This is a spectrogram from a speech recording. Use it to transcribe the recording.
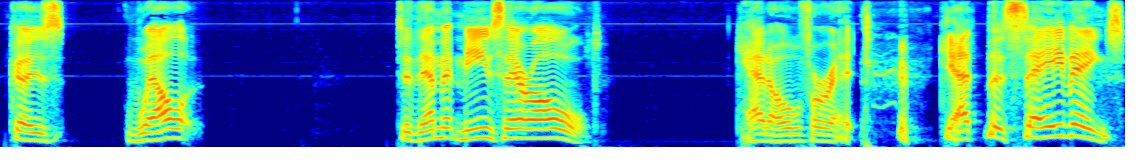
because, well, to them, it means they're old. Get over it. Get the savings.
